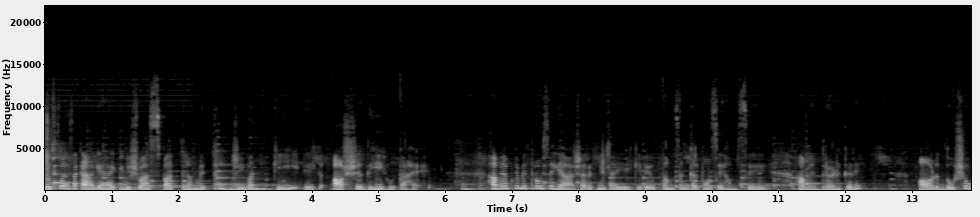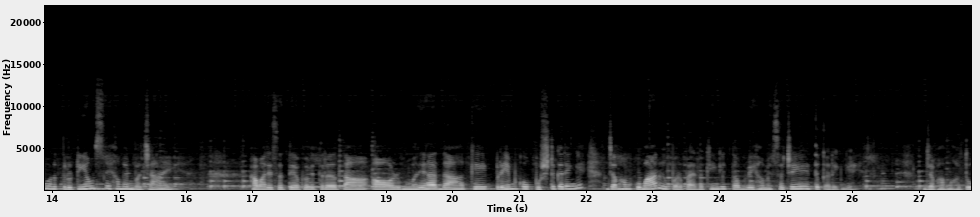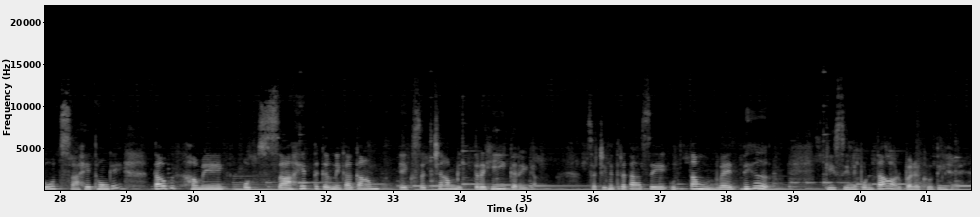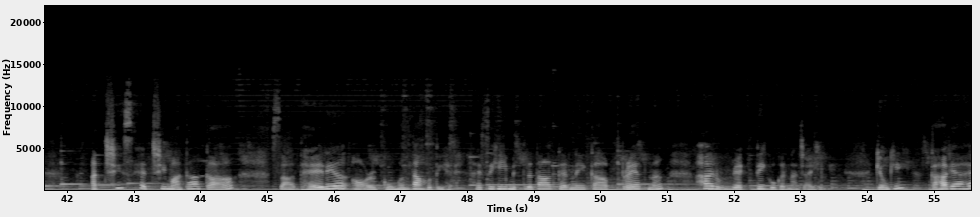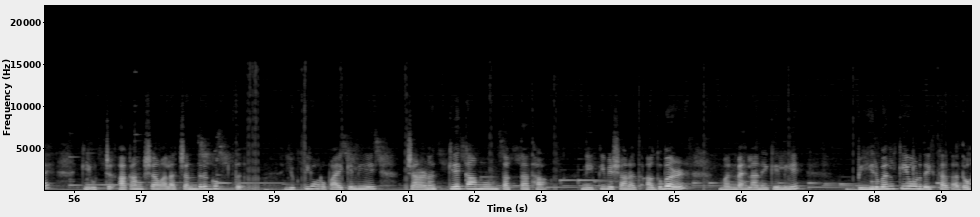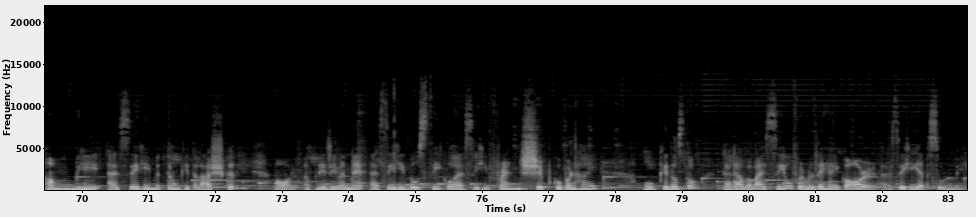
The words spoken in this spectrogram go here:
दोस्तों, ऐसा कहा गया है कि विश्वास पात्र मित्र जीवन की एक औषधि होता है। हमें अपने मित्रों से यह आशा रखनी चाहिए कि वे उत्तम संकल्पों से हमसे हमें दृढ़ करें और दोषों और त्रुटियों से हमें बचाएँ। हमारे सत्य, पवित्रता और मर्यादा के प्रेम को पुष्ट करेंगे। जब हम कुमार पर पैर रखेंगे, तब वे हमें सचेत करेंगे। जब हम हतोत्साहित होंगे, तब हमें उत्साहित करने का काम एक सच्चा मित्र ही करेगा। सच्ची मित्रता से उत्तम वैद्य की सी निपुणता और परख होती है। अच्छी से अच्छी माता का साधैर्य और कोमलता होती है। ऐसे ही मित्रता करने का प्रयत्न हर व्यक्ति को करना चाहिए, क्योंकि कहा गया है कि उच्च आकांक्षा वाला चंद्रगुप्त युक्ति और उपाय के लिए चाणक्य का मुँह तकता था। नीति विशारद अकबर मन बहलाने के लिए बीरबल की ओर देखता था। तो हम भी ऐसे ही मित्रों की तलाश करें और अपने जीवन में ऐसी ही दोस्ती को, ऐसी ही फ्रेंडशिप को बढ़ाएँ। ओके दोस्तों, टाटा बाय सी यू फिर मिलते हैं एक और ऐसे ही एपिसोड में।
